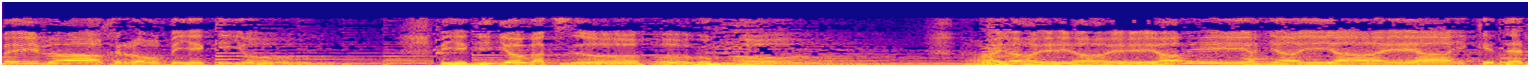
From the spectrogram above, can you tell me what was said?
ורח רוב ביגיון. ויגיע רצום איי איי איי איי איי איי איי קדר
